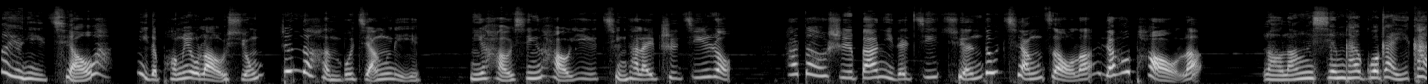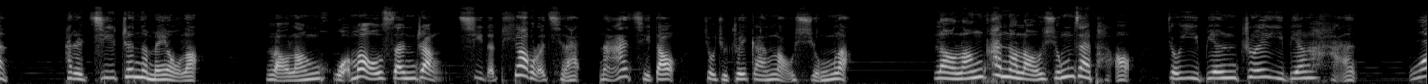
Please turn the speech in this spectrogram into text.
哎呀，你瞧啊，你的朋友老熊真的很不讲理。你好心好意请他来吃鸡肉。”他倒是把你的鸡全都抢走了，然后跑了。老狼掀开锅盖一看，他的鸡真的没有了。老狼火冒三丈，气得跳了起来，拿起刀就去追赶老熊了。老狼看到老熊在跑，就一边追一边喊：“喂，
